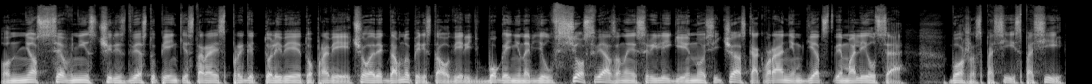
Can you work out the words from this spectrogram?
Он несся вниз через две ступеньки, стараясь прыгать то левее, то правее. Человек давно перестал верить в Бога и ненавидел все, связанное с религией, но сейчас, как в раннем детстве, молился. «Боже, спаси, спаси!»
